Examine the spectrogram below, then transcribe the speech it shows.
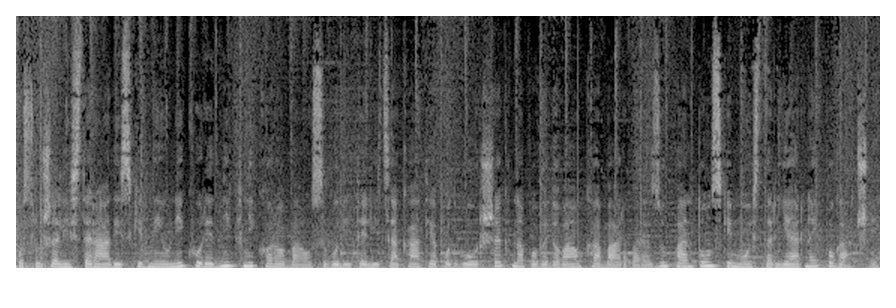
Poslušali ste radijski dnevnik, urednik Niko Robaus, voditeljica Katja Podgoršek, napovedovalka Barbara Zupan, tonski mojster Jernej Pogačnik.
